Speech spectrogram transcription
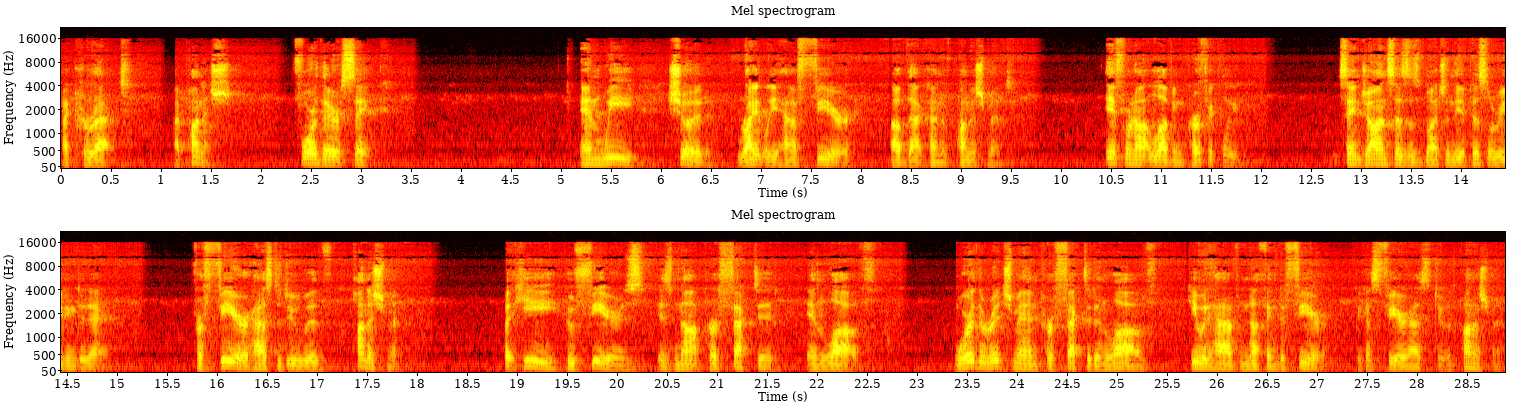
I correct, I punish for their sake. And we should rightly have fear of that kind of punishment if we're not loving perfectly. St. John says as much in the epistle reading today. For fear has to do with punishment. But he who fears is not perfected in love. Were the rich man perfected in love, he would have nothing to fear, because fear has to do with punishment.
